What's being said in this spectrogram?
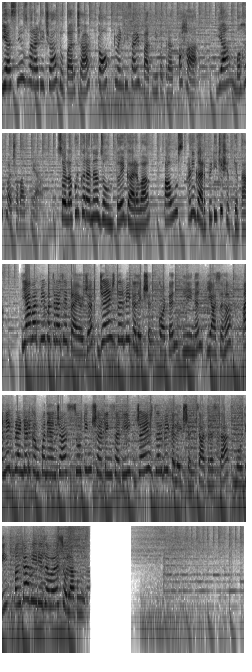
Yes news मराठीच्या दुपारच्या top twenty five बातमीपत्रात पहा या महत्त्वाच्या बातम्या. सोलापूरकरांना जोमतोय गारवा पाऊस आणि गारपिटीची शक्यता. या बातमीपत्राचे प्रायोजक Jayesh Darbi collection cotton linen यासह अनेक ब्रँडेड कंपन्यांच्या सुटिंग शर्टिंगसाठी जयेश दर्बी कलेक्शन सात रस्ता मोदी पंकाविहिरी जवळ सोलापूर.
